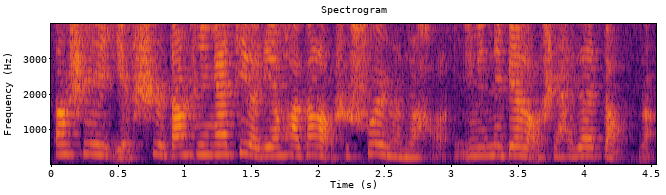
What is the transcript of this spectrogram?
当时也是，当时应该借个电话跟老师说一声就好了，因为那边老师还在等着。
